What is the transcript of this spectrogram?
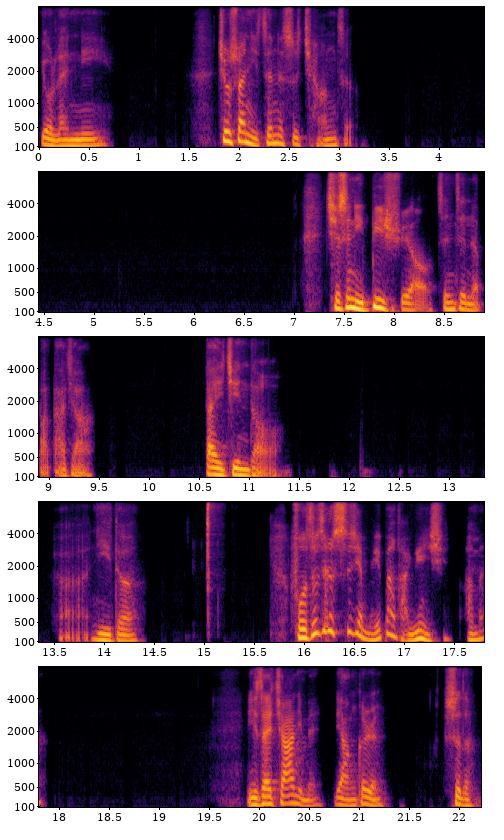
有能力，就算你真的是强者，其实你必须要真正的把大家带进到啊你的，否则这个世界没办法运行。阿门。你在家里面两个人，是的。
